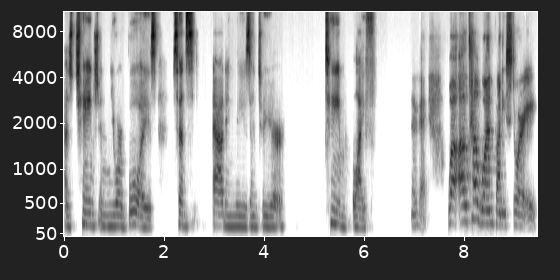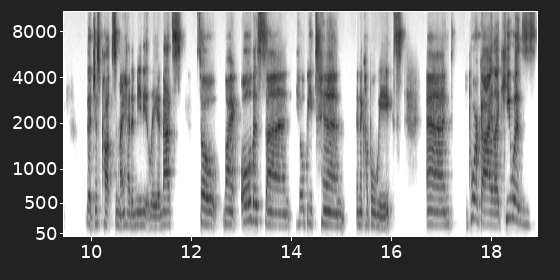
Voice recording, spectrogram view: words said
has changed in your boys since adding these into your team life. Okay. Well, I'll tell one funny story that just pops in my head immediately. And that's so my oldest son, he'll be 10 in a couple weeks. And poor guy, like he was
